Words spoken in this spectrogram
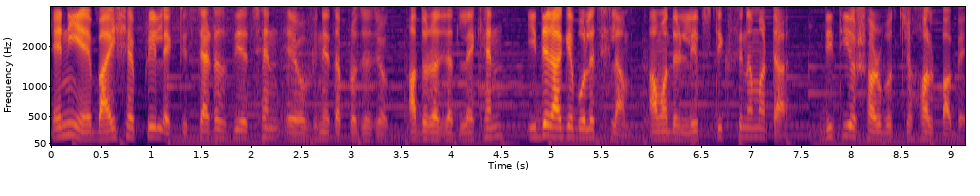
এ নিয়ে বাইশ এপ্রিল একটি স্ট্যাটাস দিয়েছেন এ অভিনেতা প্রযোজক। আদর আজাদ লেখেন, ঈদের আগে বলেছিলাম, আমাদের লিপস্টিক সিনেমাটা দ্বিতীয় সর্বোচ্চ হল পাবে।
